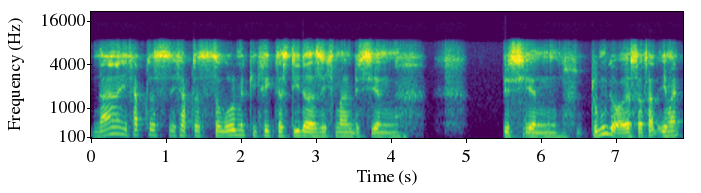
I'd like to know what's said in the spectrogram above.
Na, ich habe das, hab das sowohl mitgekriegt, dass die da sich mal ein bisschen, bisschen dumm geäußert hat. Ich meine,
